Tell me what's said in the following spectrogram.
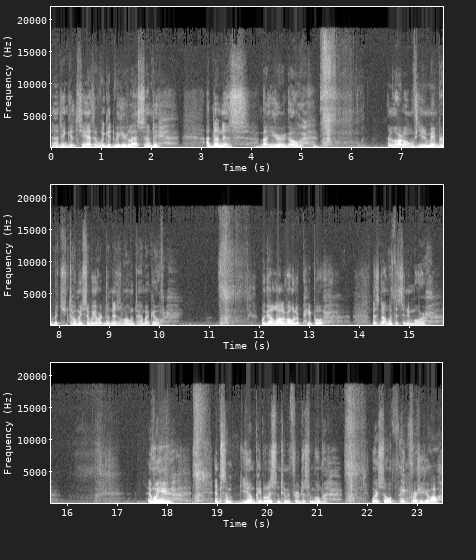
And I didn't get a chance. I wouldn't get to be here last Sunday. I'd done this about a year ago. And Lord, I don't know if you remember, but you told me, said we already done this a long time ago. We got a lot of older people that's not with us anymore. And we, and some young people, listen to me for just a moment. We're so thankful for you all.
